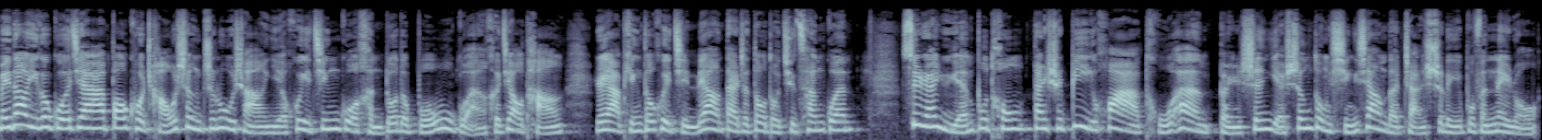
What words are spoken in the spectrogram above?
每到一个国家，包括朝圣之路上，也会经过很多的博物馆和教堂。任亚平都会尽量带着豆豆去参观。虽然语言不通，但是壁画图案本身也生动形象地展示了一部分内容。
